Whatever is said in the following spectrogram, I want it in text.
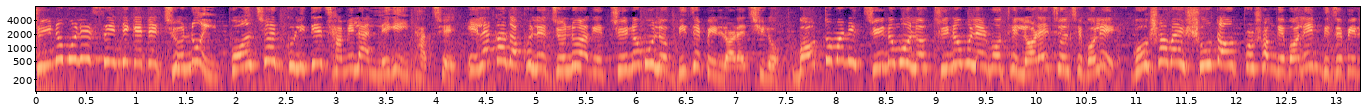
তৃণমূলের সিন্ডিকেটের জন্যই পঞ্চায়েতগুলিতে ঝামেলা লেগেই থাকছে। এলাকা দখলের জন্য আগে তৃণমূল ও বিজেপির লড়াই ছিল। বর্তমানে তৃণমূল ও তৃণমূলের মধ্যে লড়াই চলছে বলে গোসাবাই শুট আউট প্রসঙ্গে বলেন বিজেপির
